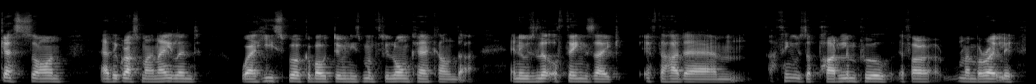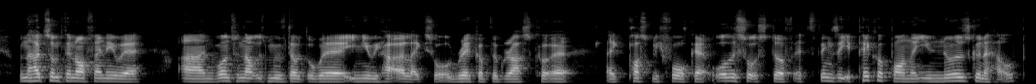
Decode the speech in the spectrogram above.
guests on uh, the Grassman Island where he spoke about doing his monthly lawn care calendar, and it was little things like if they had um, I think it was a paddling pool if I remember rightly, when they had something off anyway, and once when that was moved out the way, he knew he had to like sort of rake up the grass, cut it, like possibly fork it, all this sort of stuff. It's things that you pick up on that you know is going to help,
